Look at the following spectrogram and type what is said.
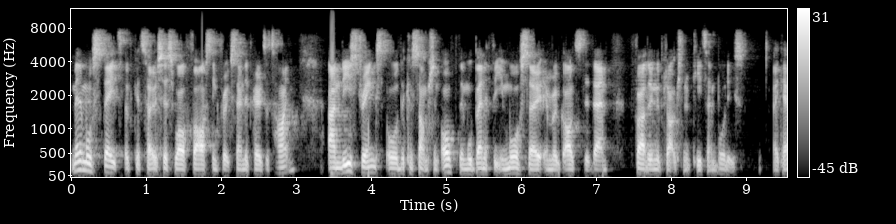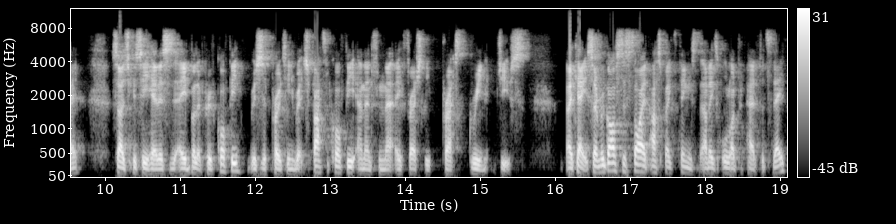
minimal state of ketosis while fasting for extended periods of time. And these drinks or the consumption of them will benefit you more so in regards to them furthering the production of ketone bodies. Okay, so as you can see here, this is a bulletproof coffee, which is a protein-rich fatty coffee, and then from there, a freshly pressed green juice. Okay, so in regards to the side aspect things, that is all I prepared for today.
